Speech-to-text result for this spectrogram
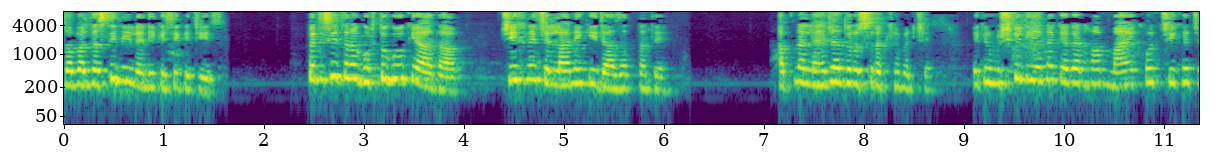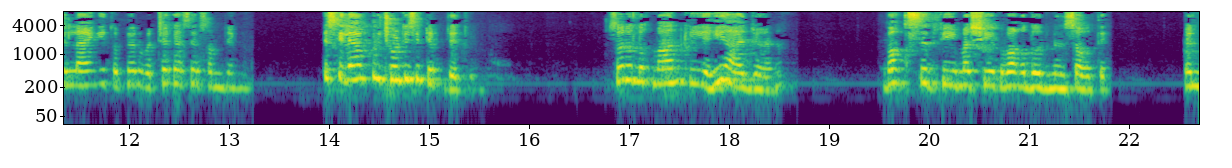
زبردستی نہیں لینی کسی کی چیز۔ پھر اسی طرح گفتگو کے آداب، چیخنے چلانے کی اجازت نہ دے اپنا لہجہ درست رکھے بچے۔ لیکن مشکل یہ ہے نا کہ اگر ہم مائیں خود چیخے چلائیں گی تو پھر بچے کیسے سمجھیں گے؟ اس کے لیے آپ کو چھوٹی سی ٹپ دیتی ہوں۔ سورت لقمان کی یہی آیت جو ہے نا، بقصد فی مشیق وغدد من صوتک، ان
